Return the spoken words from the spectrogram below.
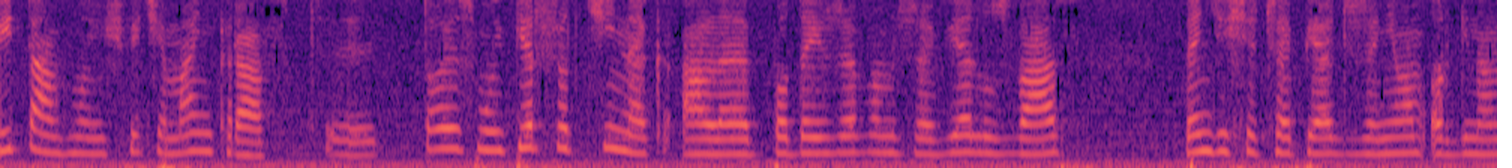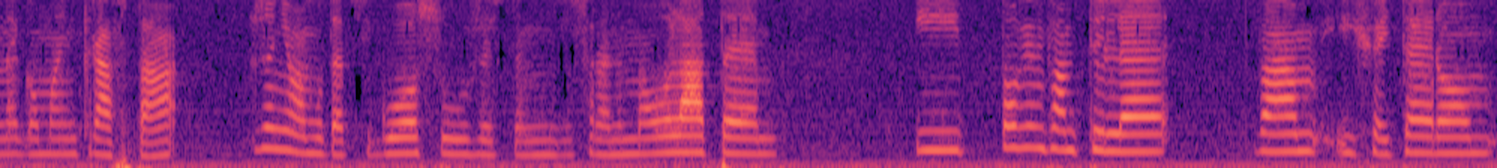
Witam w moim świecie Minecraft. Y, To jest mój pierwszy odcinek, ale podejrzewam, że wielu z Was będzie się czepiać, że nie mam oryginalnego Minecrafta, że nie mam mutacji głosu, że jestem zasranym małolatem i powiem Wam tyle, Wam i hejterom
